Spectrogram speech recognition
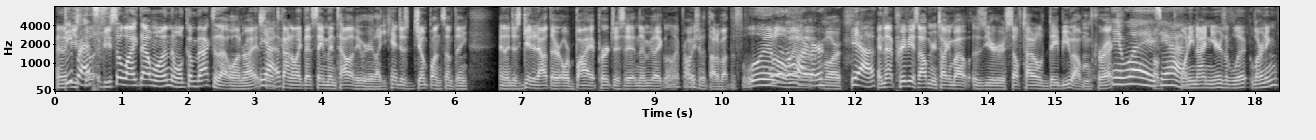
And if Deep you, still, if you still like that one, then we'll come back to that one, right? So Yeah. it's kind of like that same mentality where you're like, you can't just jump on something and then just get it out there or buy it, purchase it, and then be like, "Well, I probably should have thought about this a little, little bit harder. more." Yeah. And that previous album you're talking about was your self-titled debut album, correct? It was, Called yeah. 29 years of li- learning.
